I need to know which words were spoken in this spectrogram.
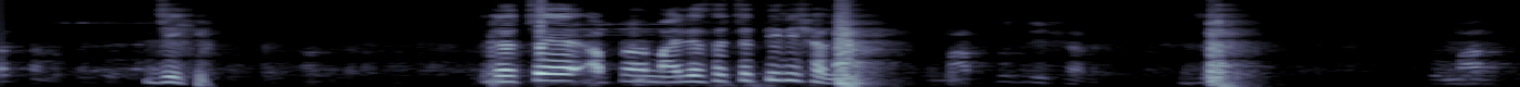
আচ্ছা জি। এটা হচ্ছে আপনার মাইলেজ হচ্ছে তিরিশ হাজার। মাত্র ত্রিশ হাজার? তো মাত্র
